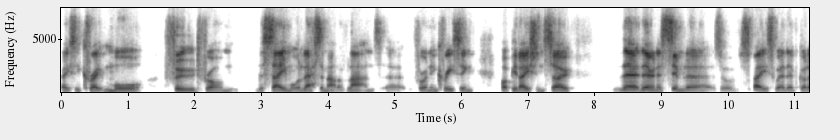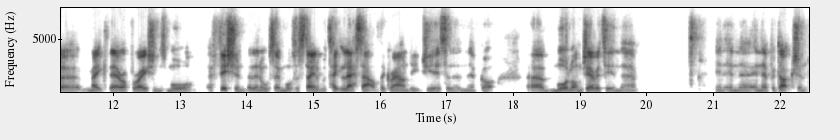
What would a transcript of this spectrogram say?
basically create more food from the same or less amount of land uh, for an increasing population. So they're they're in a similar sort of space where they've got to make their operations more efficient, but then also more sustainable. Take less out of the ground each year, so that they've got uh, more longevity in their in in their in their production.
